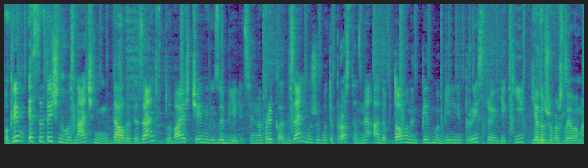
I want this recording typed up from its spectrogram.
Окрім естетичного значення, невдалий дизайн впливає ще й на юзабілість. Наприклад, дизайн може бути просто не адаптованим під мобільні пристрої, які є дуже важливими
